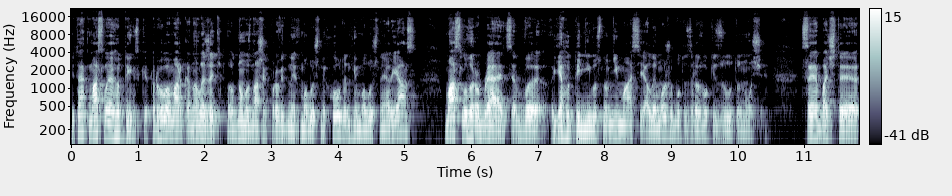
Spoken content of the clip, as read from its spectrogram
І так, масло Яготинське. Торгова марка належить одному з наших провідних молочних холдингів, молочний альянс. Масло виробляється в яготині в основній масі, але може бути зразок із золотоноші. Це, бачите,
